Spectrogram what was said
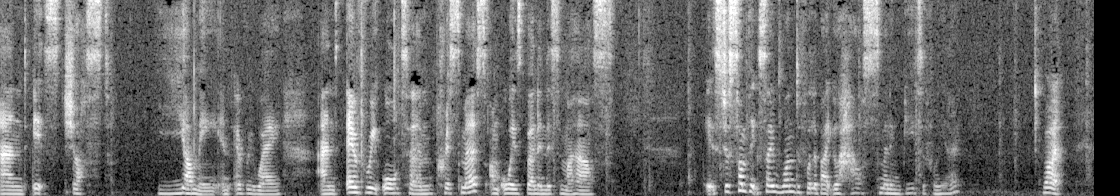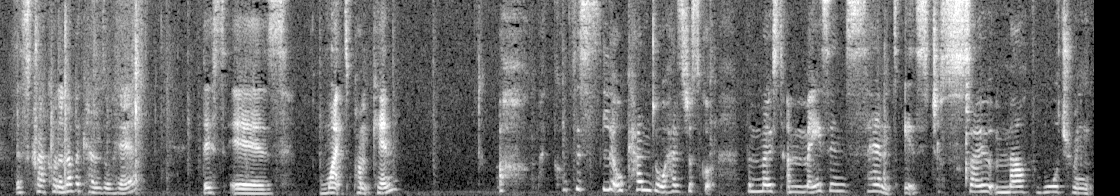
And it's just yummy in every way. And every autumn, Christmas, I'm always burning this in my house. It's just something so wonderful about your house smelling beautiful, you know? Right, let's crack on another candle here. This is white pumpkin. This little candle has just got the most amazing scent. It's just so mouth-watering,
